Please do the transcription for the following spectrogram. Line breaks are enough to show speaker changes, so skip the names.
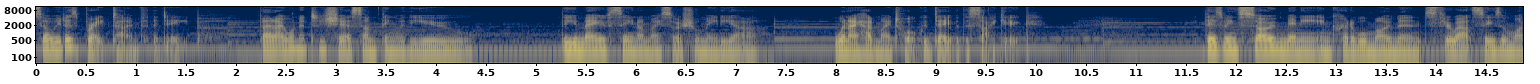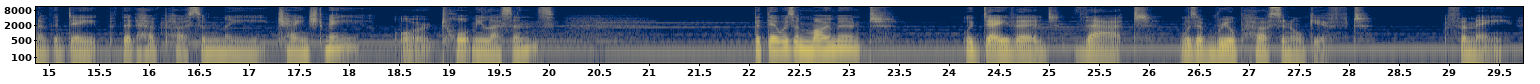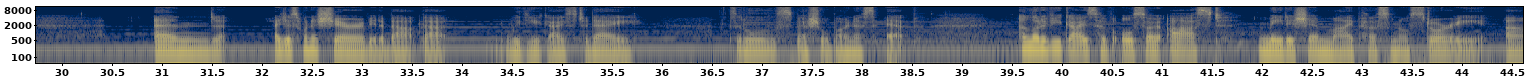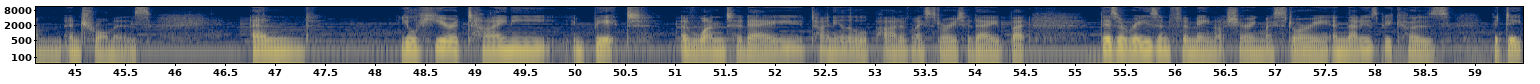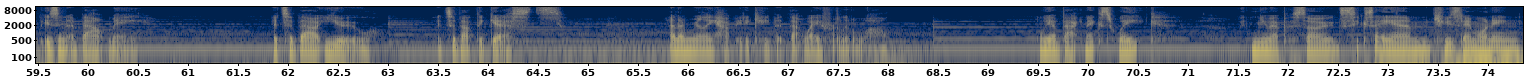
So it is break time for the deep, but I wanted to share something with you that you may have seen on my social media when I had my talk with David the Psychic. There's been so many incredible moments throughout season one of The Deep that have personally changed me or taught me lessons. But there was a moment with David that was a real personal gift for me. And I just want to share a bit about that with you guys today. It's a little special bonus ep. A lot of you guys have also asked me to share my personal story um, and traumas. And you'll hear a tiny bit of one today, tiny little part of my story today, but there's a reason for me not sharing my story, and that is because the deep isn't about me. It's about you. It's about the guests. And I'm really happy to keep it that way for a little while. We are back next week with new episodes, 6 a.m. Tuesday morning.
